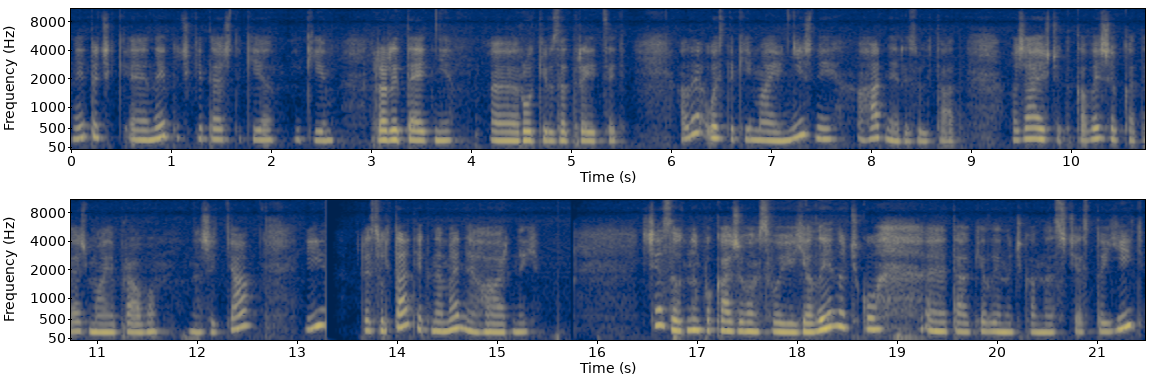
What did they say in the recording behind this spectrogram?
Ниточки, ниточки теж такі, які раритетні, років за 30. Але ось такий маю ніжний, гарний результат. Вважаю, що така вишивка теж має право на життя. Результат, як на мене, гарний. Ще заодно покажу вам свою ялиночку. Е, Так, ялиночка в нас ще стоїть.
